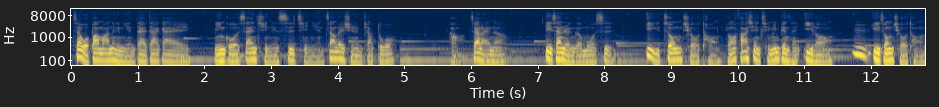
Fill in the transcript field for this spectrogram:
在我爸妈那个年代，大概民国三几年、四几年，这样类型人比较多。好，再来呢，第三人格模式，异中求同，有没有发现前面变成异喽？嗯，异中求同，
